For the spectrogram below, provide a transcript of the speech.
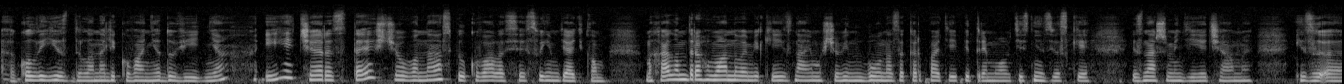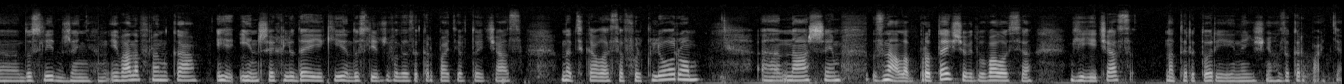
е, коли їздила на лікування до Відня, і через те, що вона спілкувалася із своїм дядьком Михайлом Драгомановим, який знаємо, що він був на Закарпатті і підтримував тісні зв'язки із нашими діячами, із е, досліджень Івана Франка і інших людей, які досліджували Закарпаття в той час. Вона цікавилася фольклором нашим, знала про те, що відбувалося в її час на території нинішнього Закарпаття.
